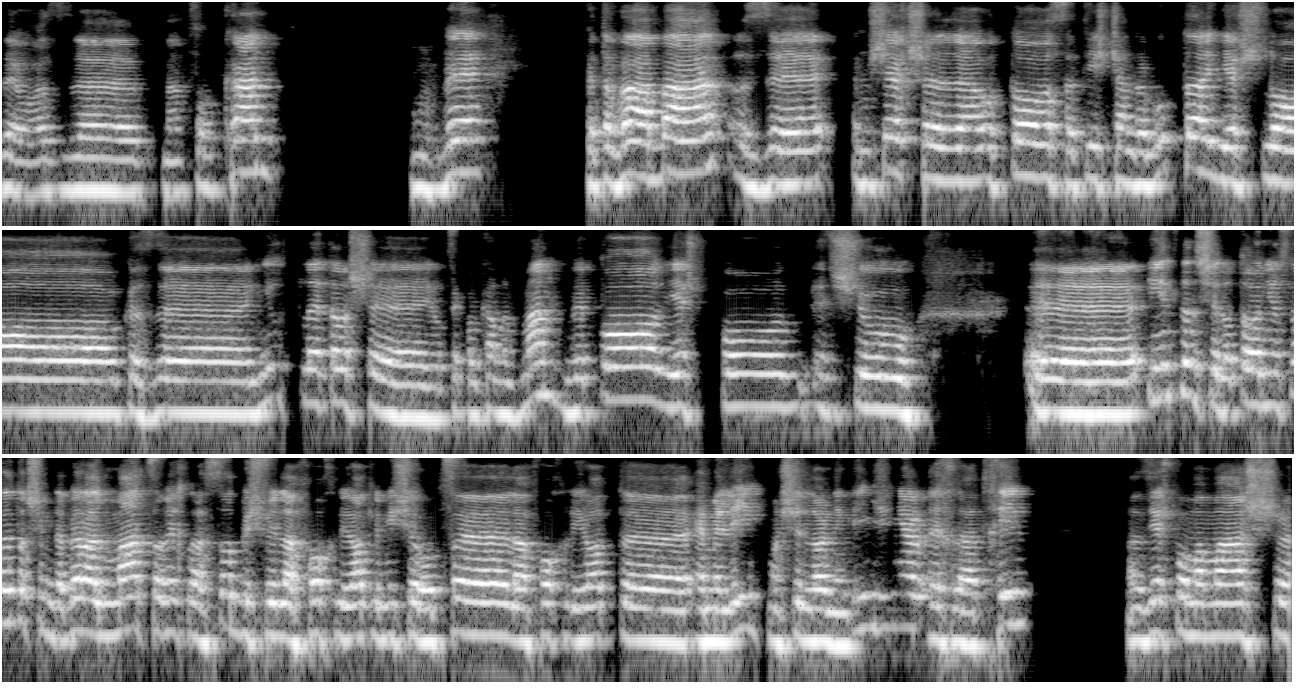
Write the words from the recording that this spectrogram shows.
זהו, אז אה, נעצור כאן. וכתבה הבאה זה המשך של אותו סטיש צ'נדרה גופטה, יש לו כזה ניוטלטר שיוצא כל כמה זמן, ופה יש פה איזשהו instance של אותו ניוסלטר שמדבר על מה צריך לעשות בשביל להפוך להיות למי שרוצה להפוך להיות MLE, Machine Learning Engineer, איך להתחיל. אז יש פה ממש uh,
